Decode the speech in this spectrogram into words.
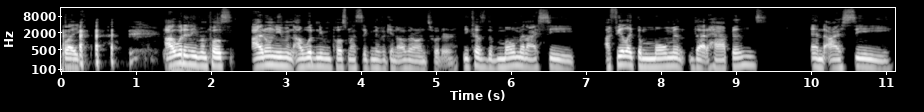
like. I wouldn't even post. I don't even. I wouldn't even post my significant other on Twitter because the moment I see, I feel like the moment that happens, and I see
